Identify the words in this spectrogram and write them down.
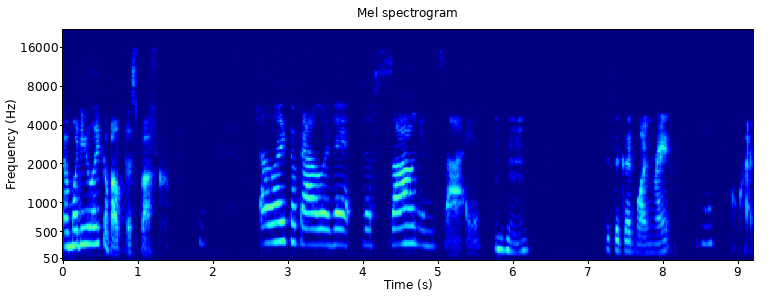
And what do you like about this book? I like about it the song inside. Mm-hmm. It's a good one, right? Mhm. Okay.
